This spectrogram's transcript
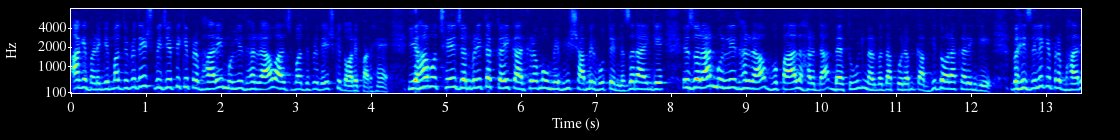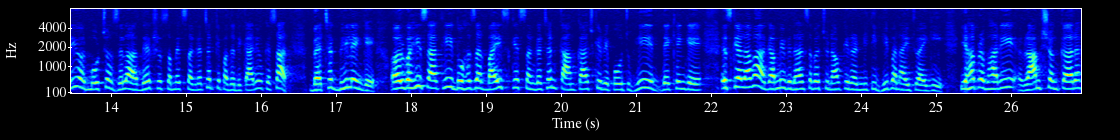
आगे बढ़ेंगे। मध्य प्रदेश बीजेपी के प्रभारी मुरलीधर राव आज मध्य प्रदेश के दौरे पर हैं। यहाँ वो 6 जनवरी तक कई कार्यक्रमों में भी शामिल होते नज़र आएँगे। इस दौरान मुरलीधर राव भोपाल, हरदा, बैतूल, नर्मदापुरम का भी दौरा करेंगे। वहीं ज़िले के प्रभारी और मोर्चा जिला अध्यक्ष समेत संगठन के पदाधिकारियों के साथ बैठक भी लेंगे। और वहीं साथ ही दो हज़ार बाईस के संगठन कामकाज की रिपोर्ट भी देखेंगे। इसके अलावा आगामी विधानसभा चुनाव की रणनीति भी बनाई जाएगी। यहाँ प्रभारी रामशंकर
